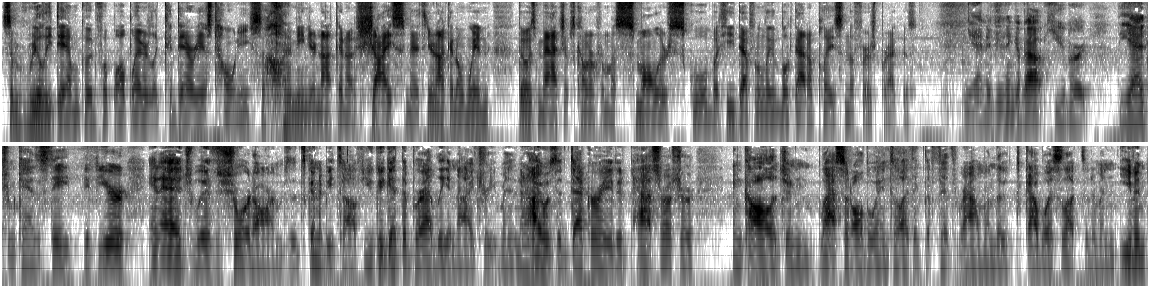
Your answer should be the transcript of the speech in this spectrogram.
some really damn good football players like Kadarius Toney. So I mean, you're not gonna Shi Smith. You're not gonna win those matchups coming from a smaller school. But he definitely looked out of place in the first practice. Yeah, and if you think about Hubert, the edge from Kansas State, if you're an edge with short arms, it's to be tough. You could get the Bradley Anae treatment, and I was a decorated pass rusher in college and lasted all the way until I think the fifth round when the Cowboys selected him. And even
